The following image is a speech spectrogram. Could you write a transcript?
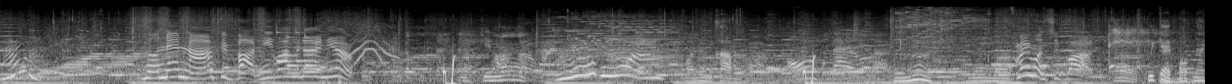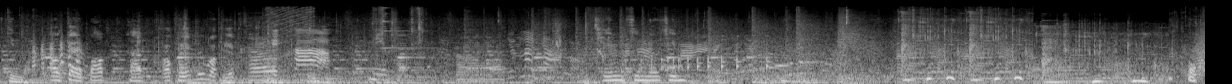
อืมเนื้อแน่นนะสิบบาทนี่ว่าไม่ได้เนี่ยอยากกินมากอะอืมอร่อยขอหนึ่งคอ๋อได้เลยค่ะำอืมเด้งมากไม่เหมือนสิบบาทเออคุยไก่ป๊อปน่ากินว่ะเอาไก่ป๊อปครับเอาเพชรหรือว่าเพชรครับเผ็ดค่ะนี่ค่ะ ยึดรายการเหรอชิมชิมแล้วชิมโอ้โห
